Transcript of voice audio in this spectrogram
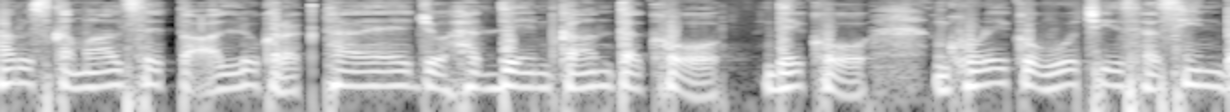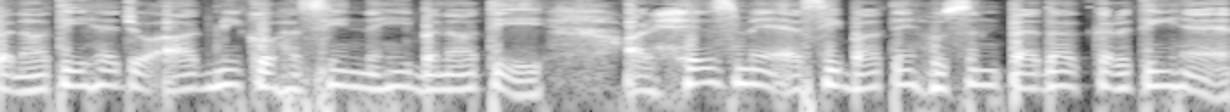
ہر اس کمال سے تعلق رکھتا ہے جو حد امکان تک ہو۔ دیکھو، گھوڑے کو وہ چیز حسین بناتی ہے جو آدمی کو حسین نہیں بناتی، اور حز میں ایسی باتیں حسن پیدا کرتی ہیں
